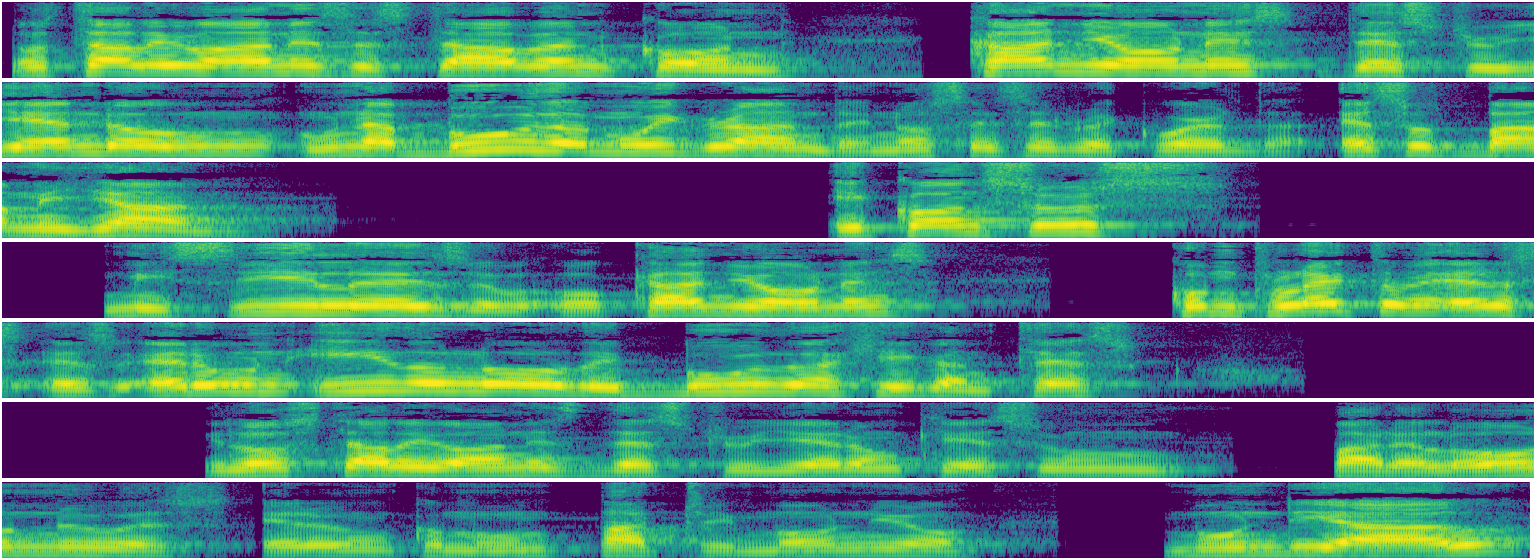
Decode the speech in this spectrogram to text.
los talibanes estaban con cañones destruyendo una Buda muy grande, no sé si recuerda, eso es Bamiyan. Y con sus misiles o, cañones, completamente, era, un ídolo de Buda gigantesco. Y los talibanes destruyeron, que es un, para el ONU, era como un patrimonio mundial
